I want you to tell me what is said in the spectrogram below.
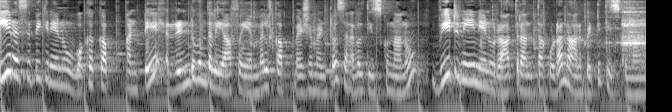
ఈ రెసిపీకి నేను ఒక కప్ అంటే రెండు వందల యాభై ఎంఎల్ కప్ మెజర్మెంట్లో శనగలు తీసుకున్నాను. వీటిని నేను రాత్రంతా కూడా నానబెట్టి తీసుకున్నాను.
